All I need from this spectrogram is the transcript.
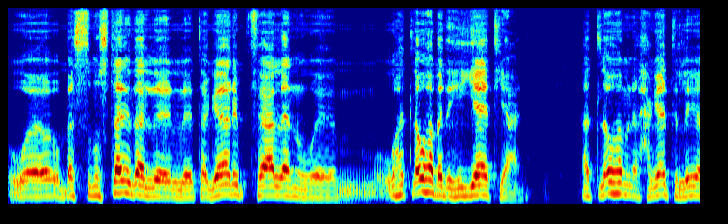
وبس مستندة لتجارب فعلا وهتلاقوها بديهيات يعني. هتلاقوها من الحاجات اللي هي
